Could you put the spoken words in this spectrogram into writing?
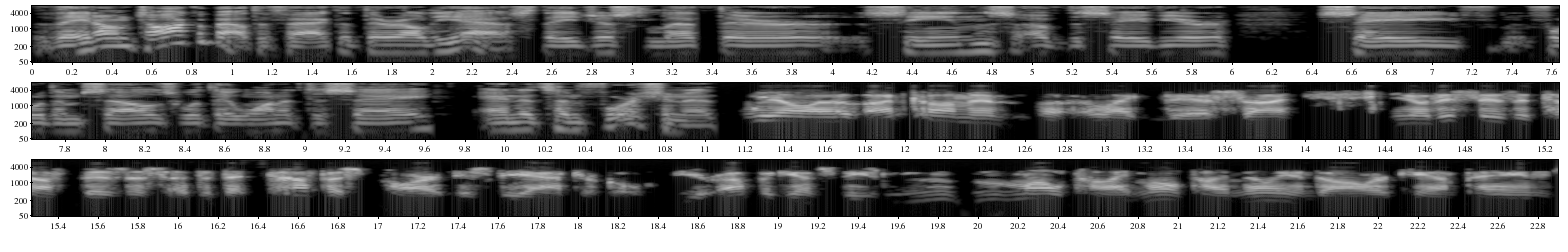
they don't talk about the fact that they're lds they just let their scenes of the savior say for themselves what they wanted to say. And it's unfortunate. Well i'd comment uh, like this. I, you know this is a tough business. Uh, the, the toughest part is theatrical. You're up against these multi multi million dollar campaigns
